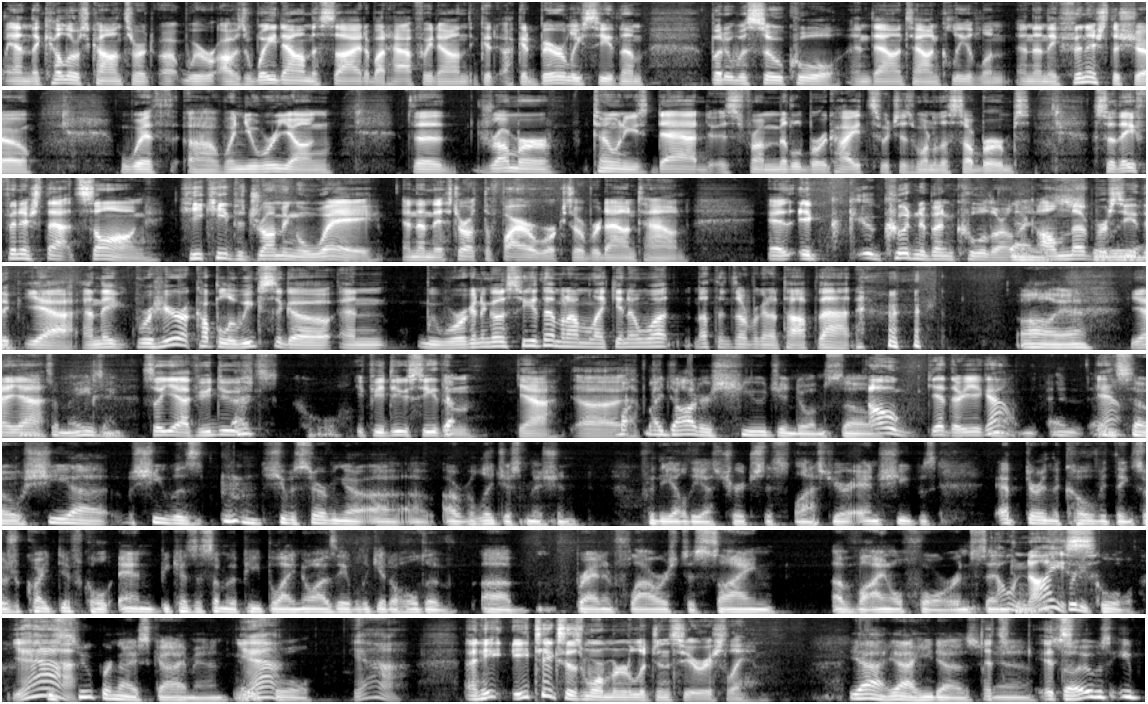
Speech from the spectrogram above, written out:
And the Killers concert, uh, we were, I was way down the side, about halfway down. I could, I could barely see them, but it was so cool in downtown Cleveland. And then they finished the show with uh, When You Were Young. The drummer, Tony's dad, is from Middleburg Heights, which is one of the suburbs. So they finished that song. He keeps drumming away, and then they start the fireworks over downtown. It, it, it couldn't have been cooler. That like, I'll never see the. Yeah. And they were here a couple of weeks ago, and we were going to go see them. And I'm like, you know what? Nothing's ever going to top that. Oh yeah. yeah, yeah. That's amazing. So yeah, if you do, That's cool. if you do see them, yeah. Uh, My, my daughter's huge into them, so oh, yeah. There you go. and, and Yeah. so she uh she was she was serving a, a a religious mission for the LDS Church this last year, and she was up during the COVID thing, so it was quite difficult. And because of some of the people I know, I was able to get a hold of uh, Brandon Flowers to sign a vinyl for and send. Oh, to. It was nice. pretty cool. Yeah. He's a super nice guy, man. Yeah. cool. Yeah. And he, he takes his Mormon religion seriously. Yeah, yeah, he does. It's- yeah. it's- so it was. He,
